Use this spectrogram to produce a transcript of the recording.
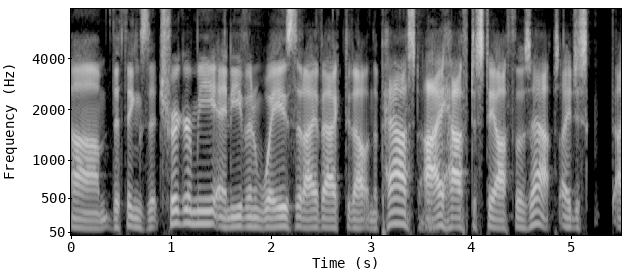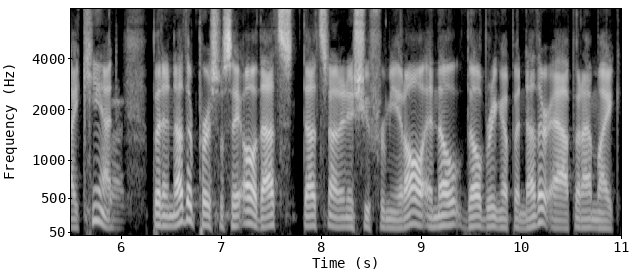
um, the things that trigger me and even ways that i've acted out in the past i have to stay off those apps i just i can't Right. but another person will say oh that's that's not an issue for me at all and they'll they'll bring up another app and i'm like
